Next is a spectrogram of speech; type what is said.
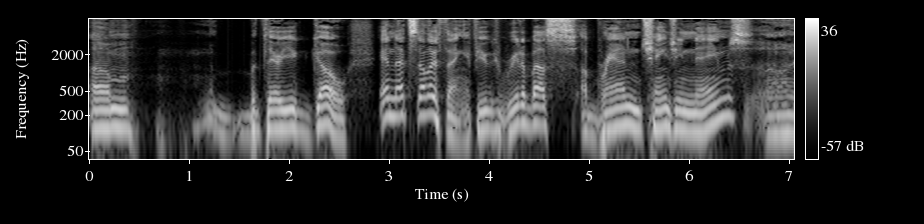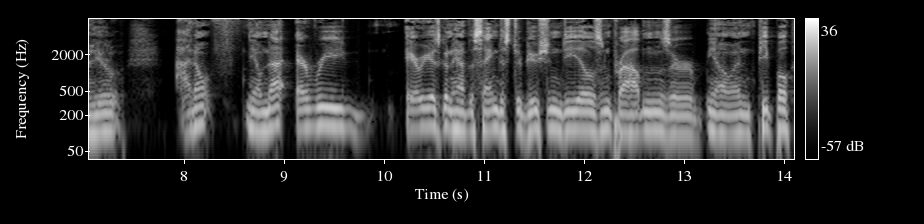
Um, but there you go. And that's another thing. If you read about a brand changing names, uh, you I don't, you know, not every area is going to have the same distribution deals and problems or, you know, and people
